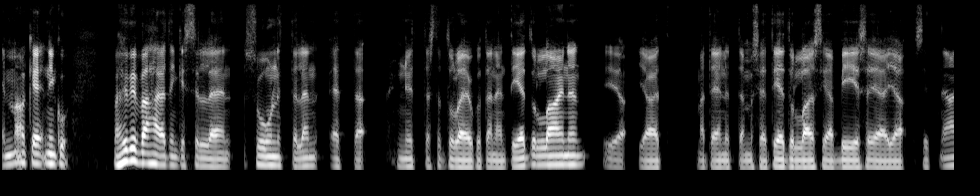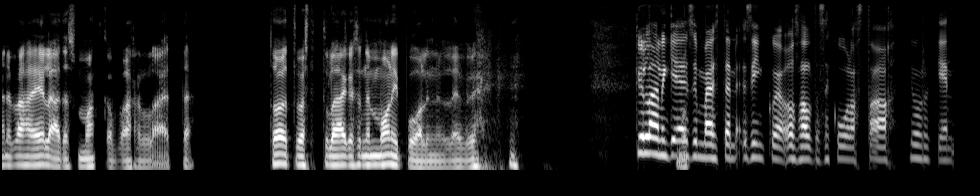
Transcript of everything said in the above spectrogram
en mä oikein, niin kuin, mä hyvin vähän jotenkin silleen suunnittelen, että nyt tästä tulee joku tämmöinen tietynlainen, ja, ja että mä teen nyt tämmöisiä tietynlaisia biisejä, ja sitten ne aina vähän elää tässä matkan varrella, että toivottavasti tulee aika sellainen monipuolinen levy. Kyllä ainakin ensimmäisten sinkkujen osalta se kuulostaa juurikin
